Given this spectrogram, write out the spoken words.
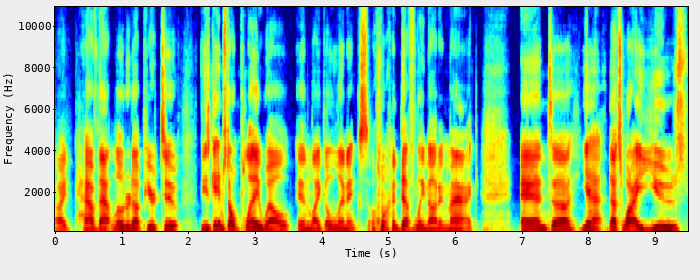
I have that loaded up here too. These games don't play well in like a Linux, definitely not in Mac. And uh, yeah, that's what I use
